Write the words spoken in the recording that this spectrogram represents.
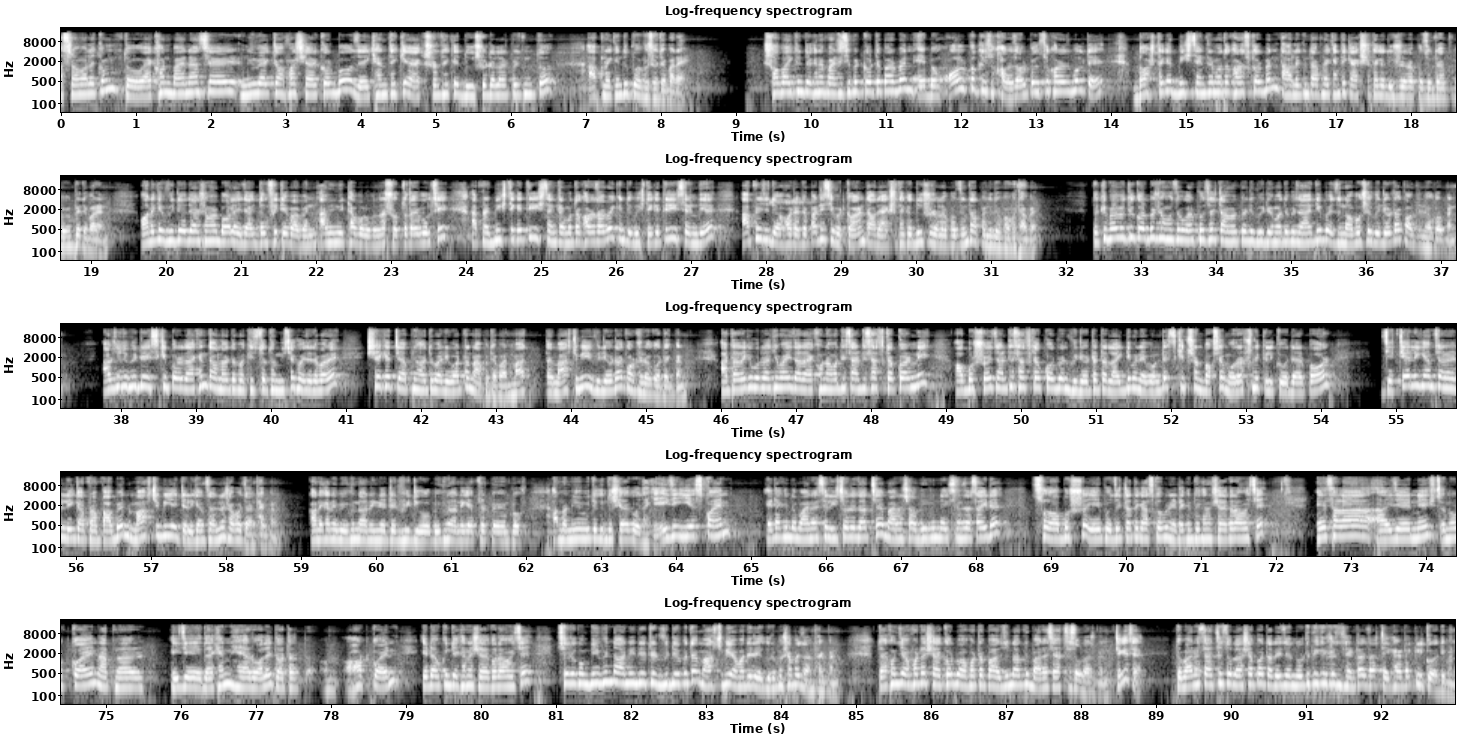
আসসালামু আলাইকুম। তো এখন বাইন্যান্সের নিউ একটা অফার শেয়ার করব, যে এখান থেকে একশো থেকে দুইশো ডলার পর্যন্ত আপনার কিন্তু প্রবেশ হতে পারে। সবাই কিন্তু এখানে পার্টিসিপেট করতে পারবেন এবং অল্প কিছু খরচ, অল্প কিছু খরচ বলতে দশ থেকে বিশ সেন্টের মতো খরচ করবেন, তাহলে কিন্তু আপনি এখান থেকে একশো থেকে দুশো টাকা পর্যন্ত পেতে পারেন। অনেকে ভিডিও দেওয়ার সময় বলে যে একদম ফ্রিতে পাবেন, আমি মিথ্যা বলব না, সত্যটাই বলছি। আপনার বিশ থেকে তিরিশ সেন্টের মতো খরচ হবে, কিন্তু বিশ থেকে তিরিশ সেন্ট দিয়ে আপনি যদি অফারটাতে পার্টিসিপেট করেন, তাহলে একশো থেকে দুশো ডলার পর্যন্ত আপনার কিন্তু প্রফিট হবে। তো কীভাবে কী করবেন, সমস্ত প্রকার প্রসেসটা আমি আপনাদের ভিডিওর মাধ্যমে জানিয়ে দিব এই জন্য অবশ্যই ভিডিওটা কন্টিনিউ করবেন। আর যদি ভিডিও স্কিপ করে দেখেন, তাহলে হয়তো বা কিছু তথ্য মিস্টেক হয়ে যেতে পারে। সেক্ষেত্রে আপনি হয়তো বা রিওয়ার্ডটা না পেতে পারেন। তাই মাস্ট বি ভিডিওটা কন্টিনিউ করে দেখবেন। আর আগে বলে রাখি ভাই, যারা এখন আমাদের চ্যানেলটি সাবস্ক্রাইব করেননি, অবশ্যই চ্যানেলটি সাবস্ক্রাইব করবেন, ভিডিওটা একটা লাইক দিবেন এবং ডেসক্রিপশন বক্সে মোর অপশনে ক্লিক করে দেওয়ার পর যে টেলিগ্রাম চ্যানেলের লিঙ্ক আপনারা পাবেন মাস্ট বি এই টেলিগ্রাম চ্যানেলে সবাই জয়েন থাকবেন। কারণ এখানে বিভিন্ন আর্নিং রিলেটেড ভিডিও বিভিন্ন আর্নিং অ্যাপসের পেমেন্ট প্রুফ আমরা নিয়মিত কিন্তু শেয়ার করে থাকি। এই যে ইয়েস কয়েন এটা কিন্তু বাইন্যান্সে লিস্ট হতে যাচ্ছে। বাইন্যান্স সব বিভিন্ন এক্সচেঞ্জের সাইডে সো অবশ্যই এই প্রজেক্টটাতে কাজ করবেন। এটা কিন্তু এখানে শেয়ার করা হয়েছে। এছাড়া এই যে নেক্সট নোট কয়েন আপনার এই যে দেখেন হেয়ার ওয়ালেট অর্থাৎ হট কয়েন এটাও কিন্তু এখানে শেয়ার করা হয়েছে। সেরকম বিভিন্ন আর্নিং ভিডিও পেতে মাস্ট বি আমাদের এই গ্রুপে সবাই জানা থাকবেন। তো এখন যে অফারটা শেয়ার করব অফারটা পাওয়ার জন্য আপনি বাইন্যান্স অ্যাপসে চলে আসবেন। ঠিক আছে? তো বাইন্যান্স অ্যাপসে চলে আসার পর তাদের যে নোটিফিকেশন সেন্টার জাস্ট এখানে ক্লিক করে দিবেন।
